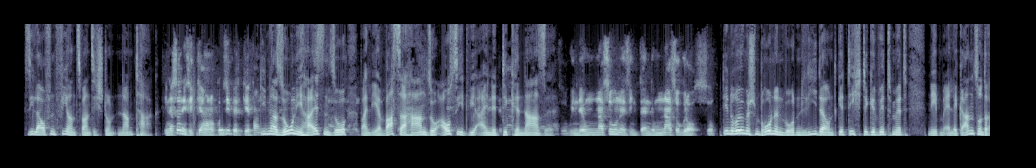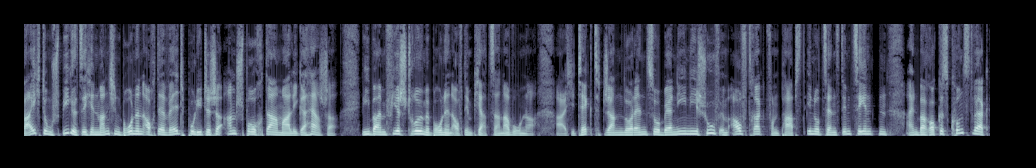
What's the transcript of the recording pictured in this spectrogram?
Sie laufen 24 Stunden am Tag. Die Nasoni heißen so, weil ihr Wasserhahn so aussieht wie eine dicke Nase. Den römischen Brunnen wurden Lieder und Gedichte gewidmet. Neben Eleganz und Reichtum spiegelt sich in manchen Brunnen auch der weltpolitische Anspruch damaliger Herrscher, wie beim Vier-Ströme-Brunnen auf dem Piazza Navona. Architekt Gian Lorenzo Lorenzo Bernini schuf im Auftrag von Papst Innozenz X. ein barockes Kunstwerk,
